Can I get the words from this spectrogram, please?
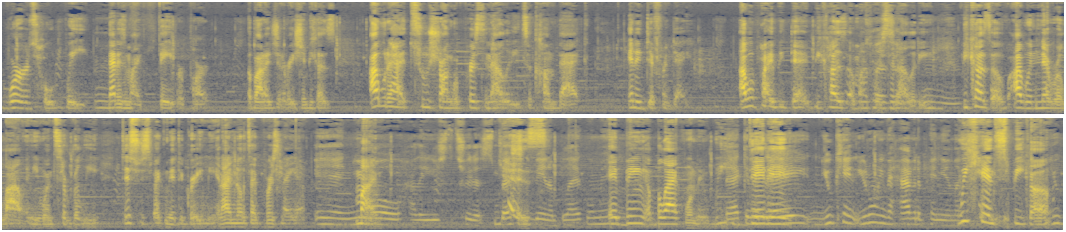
words hold weight. Mm. That is my favorite part about our generation because I would have had too strong of a personality to come back in a different day. I would probably be dead because of my Because of- personality. mhm. Because of I would never allow anyone to really disrespect me or degrade me, and I know the type of person I am. And you know how they used to treat us, especially Yes. being a black woman. And being a black woman, we Back in did the it. you can't. You don't even have an opinion. Like We can't speak up, You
